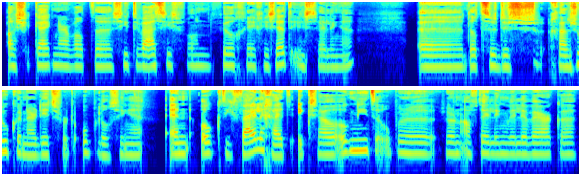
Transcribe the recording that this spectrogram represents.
als je kijkt naar wat de situaties van veel GGZ-instellingen. eh, dat ze dus gaan zoeken naar dit soort oplossingen. En ook die veiligheid. Ik zou ook niet op een- zo'n afdeling willen werken.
